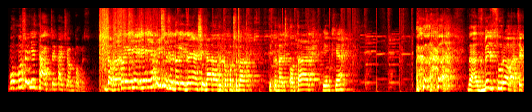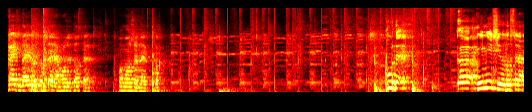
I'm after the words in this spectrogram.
mo, może nie tak, czekajcie, mam pomysł. Dobra, to ja, ja, ja myślę, że do jedzenia się nada, tylko potrzeba tylko dać o tak, pięknie. No, zbyt surowa, czekajcie, daj do tostera, może toster pomoże lekko. Kurde, e, nie mieści do tostera.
